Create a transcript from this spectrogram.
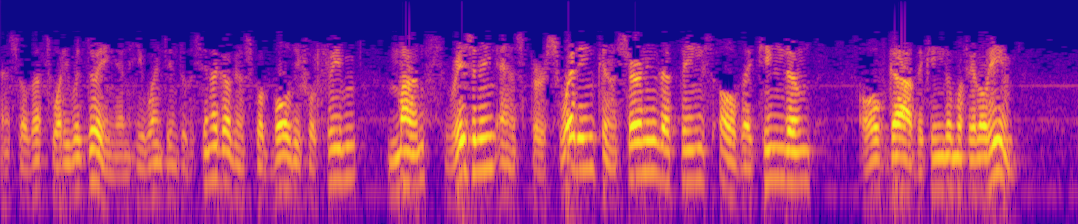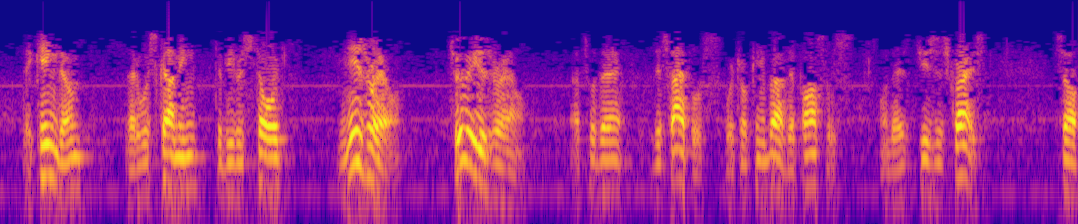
And so that's what he was doing. And he went into the synagogue and spoke boldly for three months, reasoning and persuading concerning the things of the kingdom of God, the kingdom of Elohim. The kingdom that was coming to be restored in Israel, to Israel. That's what the disciples were talking about, the apostles, or well, Jesus Christ. So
